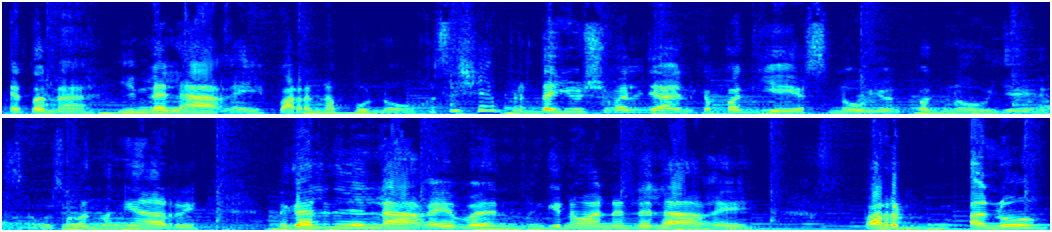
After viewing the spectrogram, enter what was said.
eto na, yung lalaki, para napuno. Kasi syempre, the usual yan. Kapag yes, no yun. Pag no, yes. So, so anong nangyari? Nagalit ng lalaki, man. Ang ginawa ng lalaki, para, ano,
